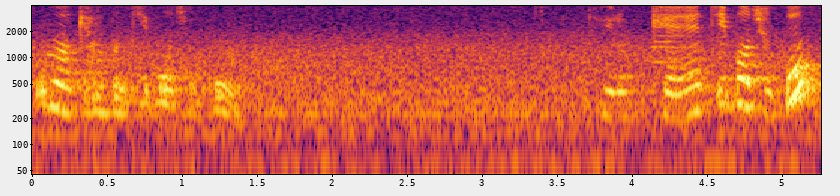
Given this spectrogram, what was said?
꼼꼼하게 한 번 찝어주고 이렇게 찝어주고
